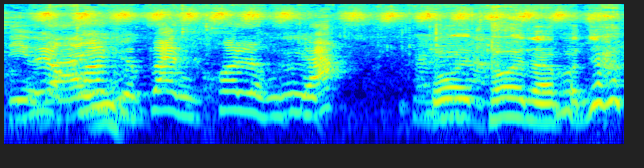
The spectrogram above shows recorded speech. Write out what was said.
เดียวเนี่ยได้คนจะปั้นคนละหุ่นจักถ้อยถ้อยนะพ่อจัง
